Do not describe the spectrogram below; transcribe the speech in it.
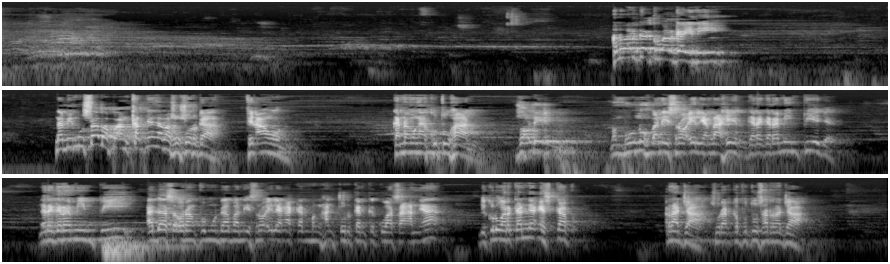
Keluarga-keluarga ini Nabi Musa bapak angkatnya nggak masuk surga. Fir'aun karena mengaku Tuhan. Zolim, membunuh Bani Israel yang lahir gara-gara mimpi aja. Gara-gara mimpi ada seorang pemuda Bani Israel yang akan menghancurkan kekuasaannya, dikeluarkannya SK raja, surat keputusan raja.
